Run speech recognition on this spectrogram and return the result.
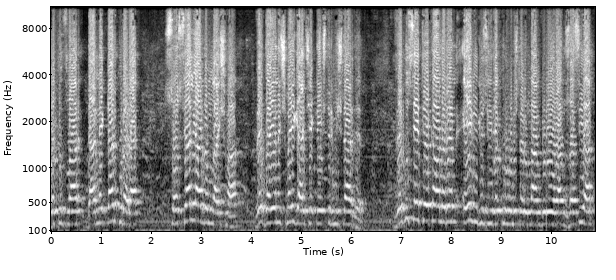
vakıflar, dernekler kurarak sosyal yardımlaşma ve dayanışmayı gerçekleştirmişlerdir. Ve bu STK'ların en güzide kuruluşlarından biri olan Zasiyat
